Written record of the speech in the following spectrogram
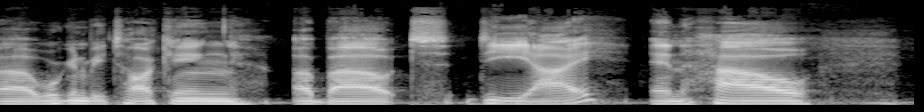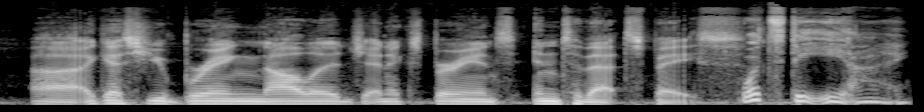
uh, we're going to be talking about DEI and how uh, I guess you bring knowledge and experience into that space. What's DEI?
